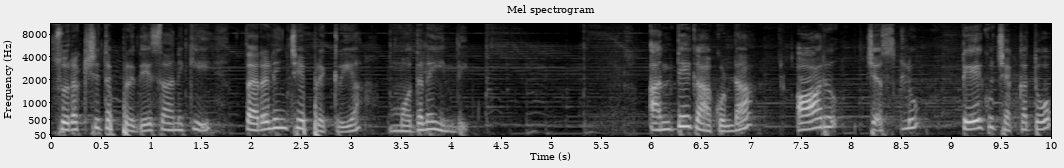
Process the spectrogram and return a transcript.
సురక్షిత ప్రదేశానికి తరలించే ప్రక్రియ మొదలైంది. అంతేకాకుండా ఆరు చెస్ట్లు టేకు చెక్కతో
